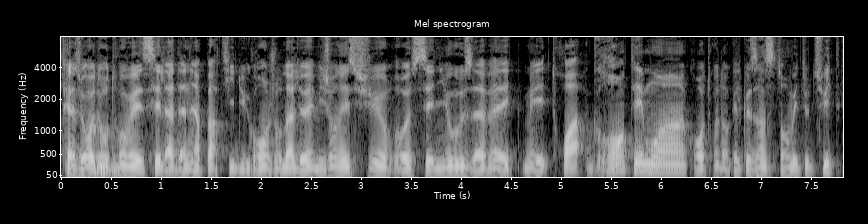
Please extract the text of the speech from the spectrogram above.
Très heureux de vous retrouver. C'est la dernière partie du grand journal de la mi-journée sur CNews avec mes trois grands témoins qu'on retrouve dans quelques instants. Mais tout de suite,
